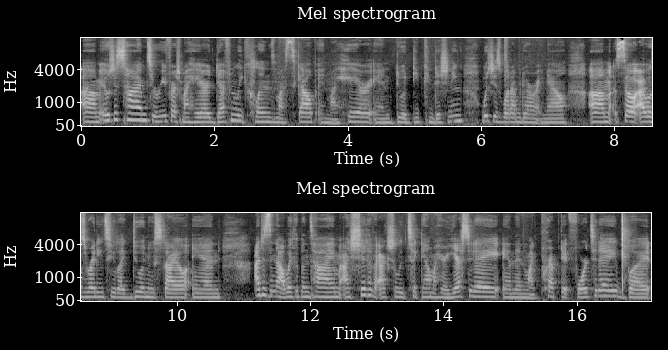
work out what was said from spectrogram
um, it was just time to refresh my hair, definitely cleanse my scalp and my hair and do a deep conditioning, which is what I'm doing right now. Um, so I was ready to like do a new style and I just did not wake up in time. I should have actually took down my hair yesterday and then like prepped it for today, but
